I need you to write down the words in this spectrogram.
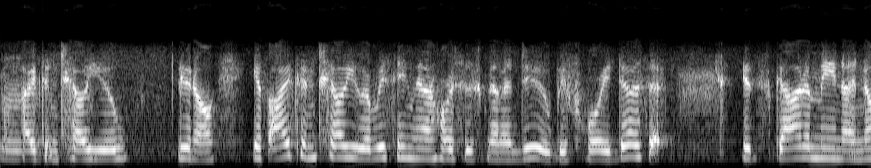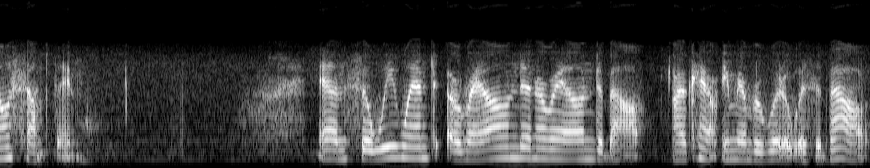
I can tell you, you know, if I can tell you everything that horse is going to do before he does it, it's got to mean I know something." And so we went around and around about, I can't remember what it was about,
